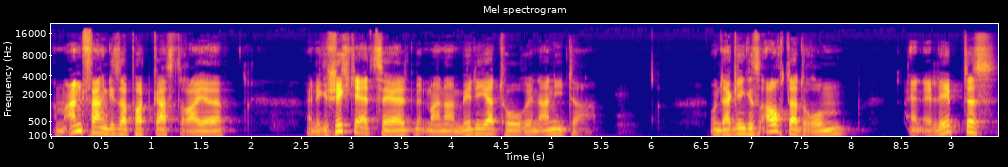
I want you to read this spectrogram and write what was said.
am Anfang dieser Podcast-Reihe eine Geschichte erzählt mit meiner Mediatorin Anita. Und da ging es auch darum, ein erlebtes,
